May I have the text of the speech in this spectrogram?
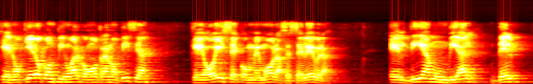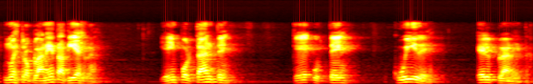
Que no quiero continuar con otra noticia, que hoy se conmemora, se celebra el Día Mundial de nuestro planeta Tierra. Y es importante que usted cuide el planeta.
